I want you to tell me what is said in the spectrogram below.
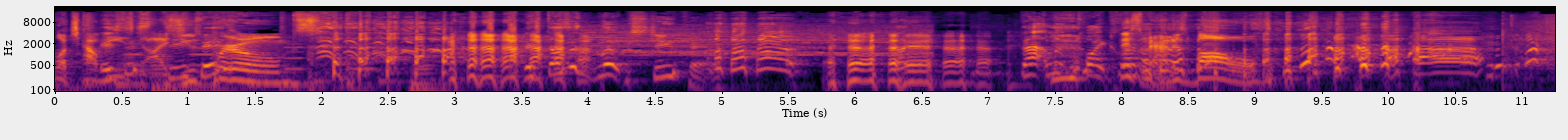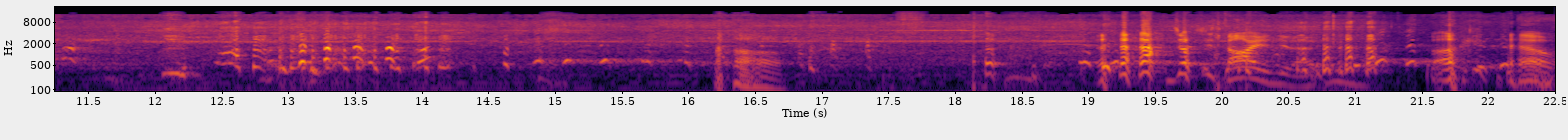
Watch how Is these guys use brooms. This doesn't look stupid. Like, that looked quite clever. this man is bald. oh. Josh is dying, you know. Fucking hell.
